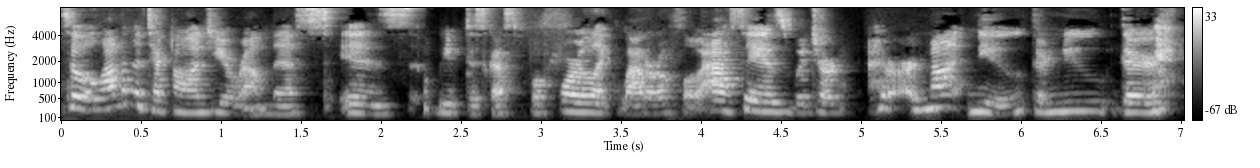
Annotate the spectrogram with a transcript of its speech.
So a lot of the technology around this is we've discussed before, like lateral flow assays, which are are not new. They're new. They're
